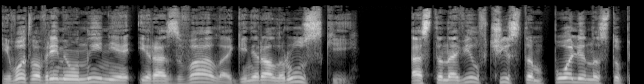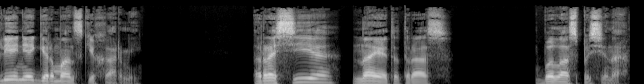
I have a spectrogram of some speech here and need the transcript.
И вот во время уныния и развала генерал Русский остановил в чистом поле наступление германских армий. Россия на этот раз была спасена.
